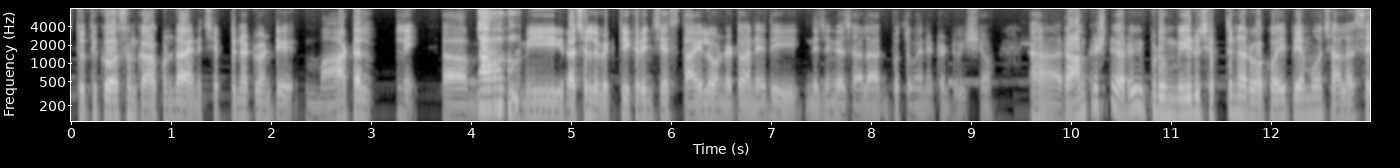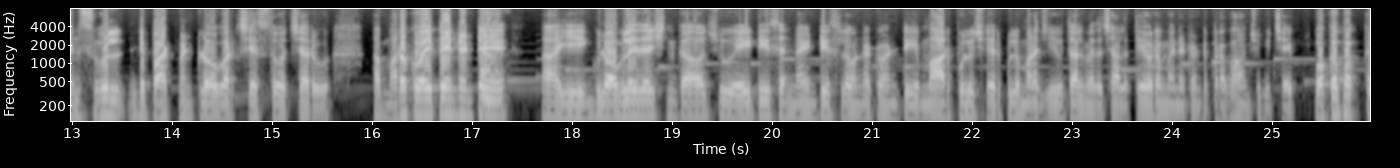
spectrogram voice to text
స్థుతి కోసం కాకుండా ఆయన చెప్పినటువంటి మాటల్ని. మీ రచనలు వ్యక్తీకరించే స్థాయిలో ఉండటం అనేది నిజంగా చాలా అద్భుతమైనటువంటి విషయం. ఆ, రామకృష్ణ గారు ఇప్పుడు మీరు చెప్తున్నారు ఒకవైపు ఏమో చాలా సెన్సిబుల్ డిపార్ట్మెంట్లో వర్క్ చేస్తూ వచ్చారు. మరొక వైపు ఏంటంటే ఈ గ్లోబలైజేషన్ కావచ్చు ఎయిటీస్ అండ్ నైన్టీస్లో ఉన్నటువంటి మార్పులు చేర్పులు మన జీవితాల మీద చాలా తీవ్రమైనటువంటి ప్రభావం చూపించాయి. ఒక పక్క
